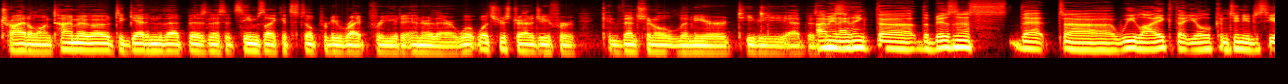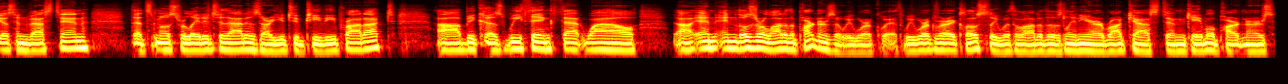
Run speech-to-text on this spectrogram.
tried a long time ago to get into that business. It seems like it's still pretty ripe for you to enter there. What, what's your strategy for conventional linear TV ad business? I mean, I think the the business that uh, we like that you'll continue to see us invest in, that's most related to that, is our YouTube TV product, uh, because we think that while uh, and and those are a lot of the partners that we work with. We work very closely with a lot of those linear broadcast and cable partners.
